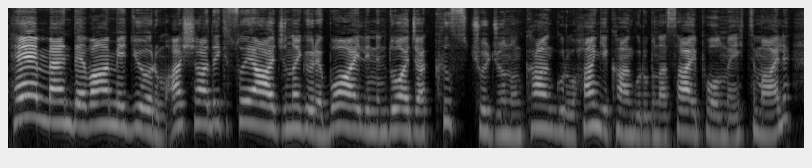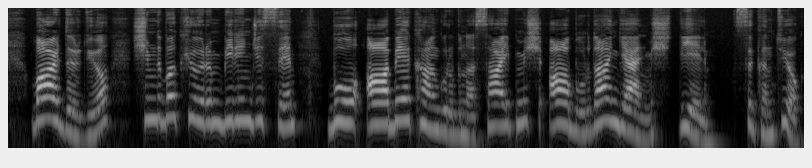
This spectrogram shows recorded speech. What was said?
Hemen devam ediyorum. Aşağıdaki soy ağacına göre bu ailenin doğacak kız çocuğunun kan grubu hangi kan grubuna sahip olma ihtimali vardır diyor. Şimdi bakıyorum birincisi bu AB kan grubuna sahipmiş. A buradan gelmiş diyelim. Sıkıntı yok.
